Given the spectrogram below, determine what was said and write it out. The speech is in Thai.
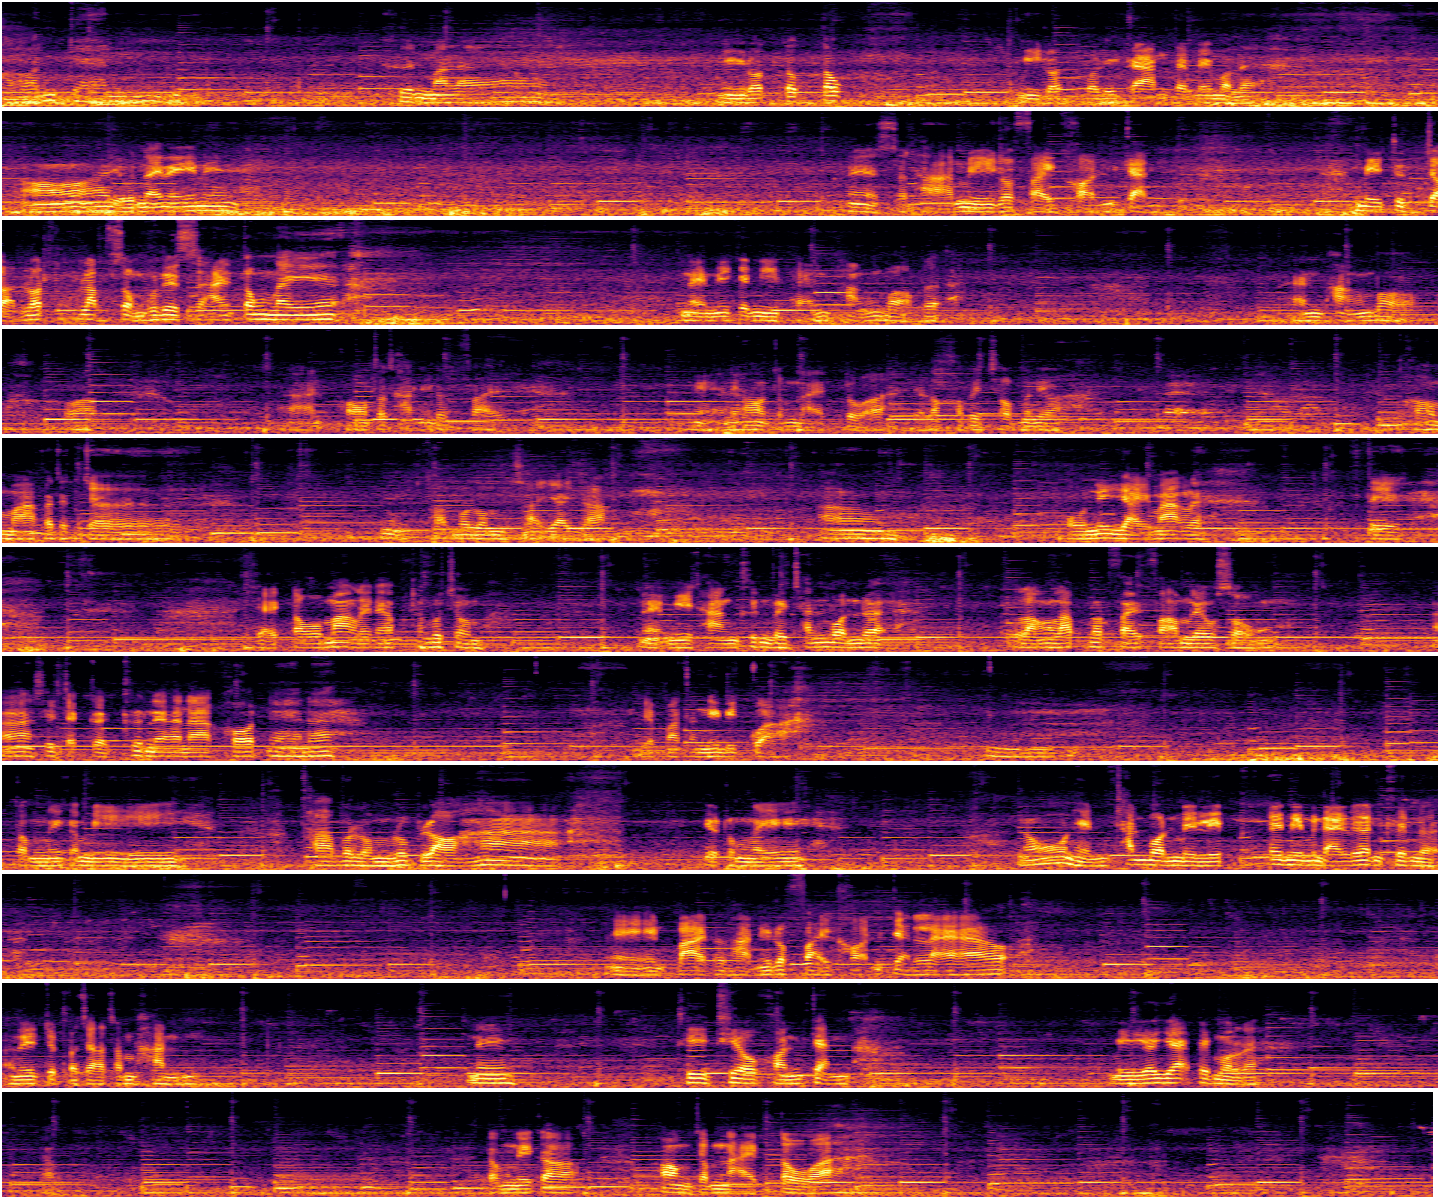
ขอนแก่นขึ้นมาแล้ว มีรถตุ๊กๆมีรถบริการเต็มไปหมดเลยอ๋อ อยู่ในนี้นี่นี่สถานีรถไฟขอนแก่น มีจุดจอดรถรับส่งผู้โดยสารตรงในในนี้ก็มีแผนผังบอกด้วยแผนผังบอกว่าของสถานีรถไฟ นี่ยในห้องจำหน่ายตัว๋วเดี๋ยวเราเข้าไปชมกันดีกว่าเข้ามาก็จะเจอนี่พระบรมฉายายักษ์อ้าวโอ้นี่ใหญ่มากเลยเตใหญ่โตมากเลยนะครับท่านผู้ชมเนี่ยมีทางขึ้นไปชั้นบนด้วยรองรับรถไฟความเร็วสูงอ่าที่จะเกิดขึ้นในอนาคตเนี่ยนะเดี๋ยวมาทางนี้ดีกว่า ตรงนี้ก็มีพระบรมรูปหล่อห้าอยู่ตรงนี้โน้นเห็นชั้นบนมีลิฟต์ได้มีบันไดเลื่อนขึ้นเลยนี่เห็นป้ายสถานีรถไฟขอนแก่นแล้ว อันนี้จุดประชาสัมพันธ์ นี่ที่เที่ยวขอนแก่น มีเยอะแยะไปหมดเลย ตรงนี้ก็ห้องจำหน่ายตัว๋ว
